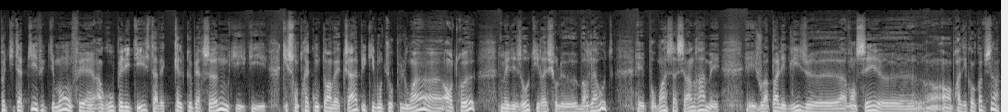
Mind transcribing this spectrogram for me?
Petit à petit, effectivement, on fait un, groupe élitiste avec quelques personnes qui, sont très contents avec ça, puis qui vont toujours plus loin euh, entre eux, mais les autres iraient sur le bord de la route. Et pour moi, ça, c'est un drame. Et, et je vois pas l'Église avancer euh, en pratiquant comme ça.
